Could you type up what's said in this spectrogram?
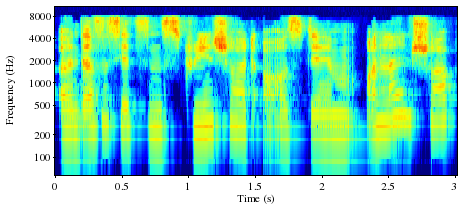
Äh, das ist jetzt ein Screenshot aus dem Online-Shop.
